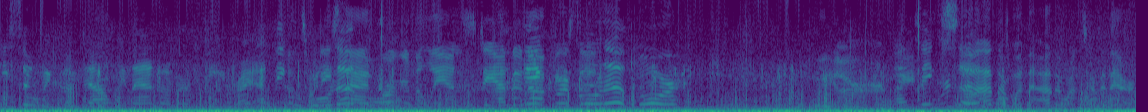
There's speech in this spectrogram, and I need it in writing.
He said we come down, we land on our feet, right? I think That's we're what he going said. up more. We're gonna land I standing think up. we're he said. going up more. We are. aren't I we? think Where's so. The other one. The other one's over there.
